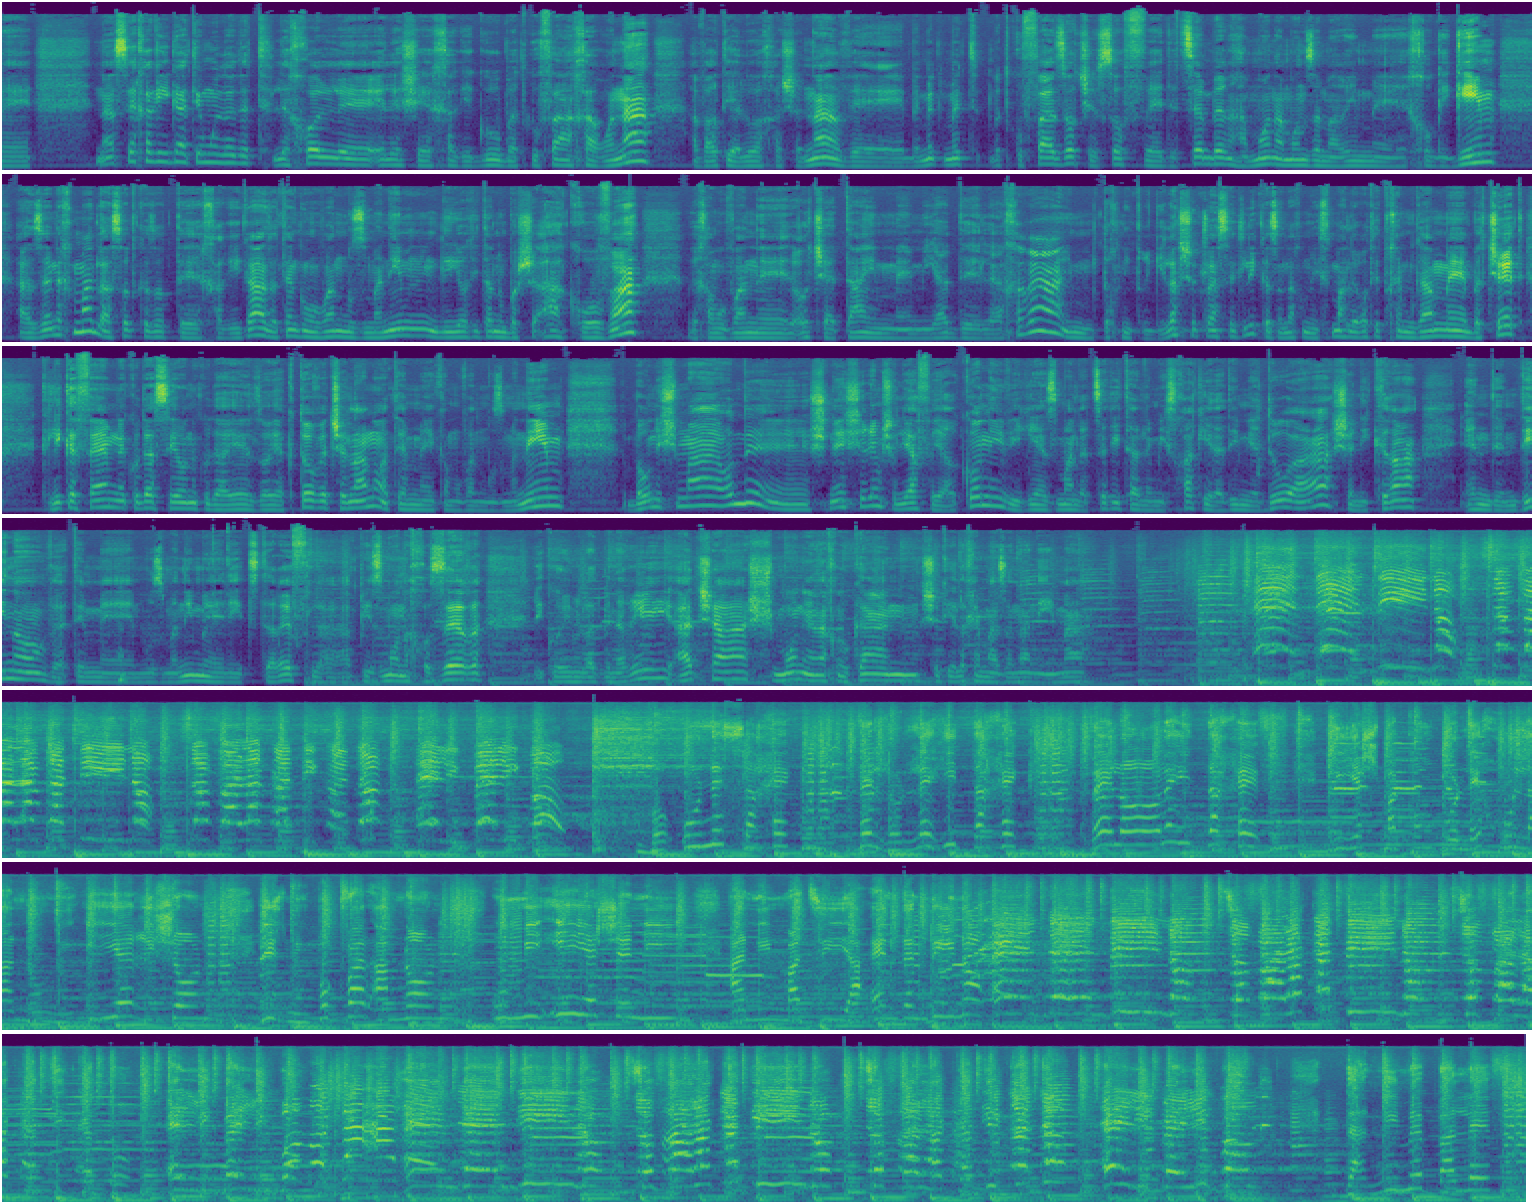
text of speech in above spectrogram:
נעשה חגיגת יום הולדת לכל אלה שחגגו בתקופה האחרונה. עברתי על לוח השנה, ובאמת באמת בתקופה הזאת של סוף דצמבר, המון המון זמרים חוגגים, אז זה נחמד לעשות כזאת חגיגה, אז אתם כמובן מוזמנים להיות איתנו בשעה הקרובה, וכמובן עוד שעתיים מיד uh, עם תוכנית רגילה של קלאסי קליק, אז אנחנו נשמח לראות אתכם גם uh, בצ'אט, www.clickfm.co.il זוהי הכתובת שלנו, אתם uh, כמובן מוזמנים. בואו נשמע עוד uh, שני שירים של יפה ירקוני, והגיע הזמן לצאת איתה למשחק ילדים ידוע, שנקרא אנדנדינו, ואתם מוזמנים להצטרף לפזמון החוזר, לי קוראים אלעד בן ארי, עד שעה שמונה אנחנו כאן, שתהיה לכם האזנה נעימה. לשחק ולא להידחק ולא להידחף כי יש מקום פה לכולנו מי יהיה ראשון? הזמין פה כבר אמנון ומי יהיה שני? אני מציע אין דן בינו ישבנו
